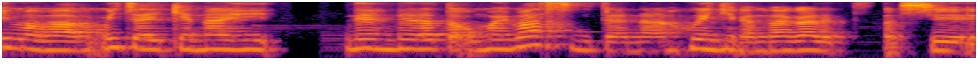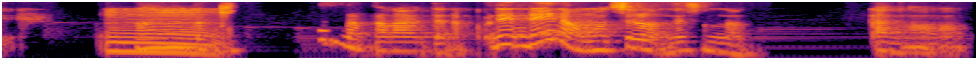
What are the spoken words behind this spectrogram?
今は見ちゃいけない年齢だと思いますみたいな雰囲気が流れてたし、うあなんかかなみたいな。レレイナはもちろんねそんなあの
